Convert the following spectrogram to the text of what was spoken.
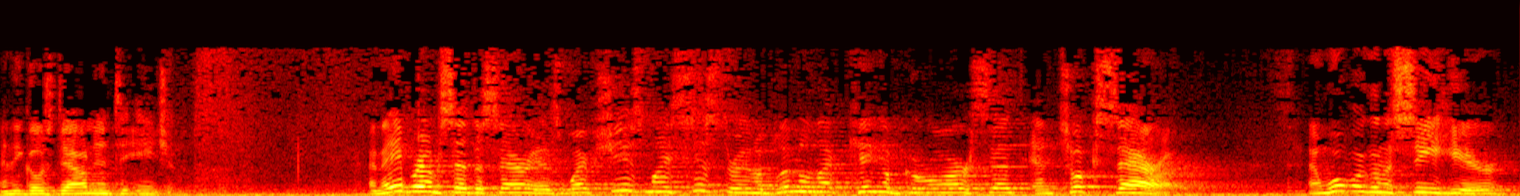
and he goes down into Egypt. And Abraham said to Sarah, his wife, she is my sister, and Abimelech, king of Gerar, sent and took Sarah. And what we're going to see here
